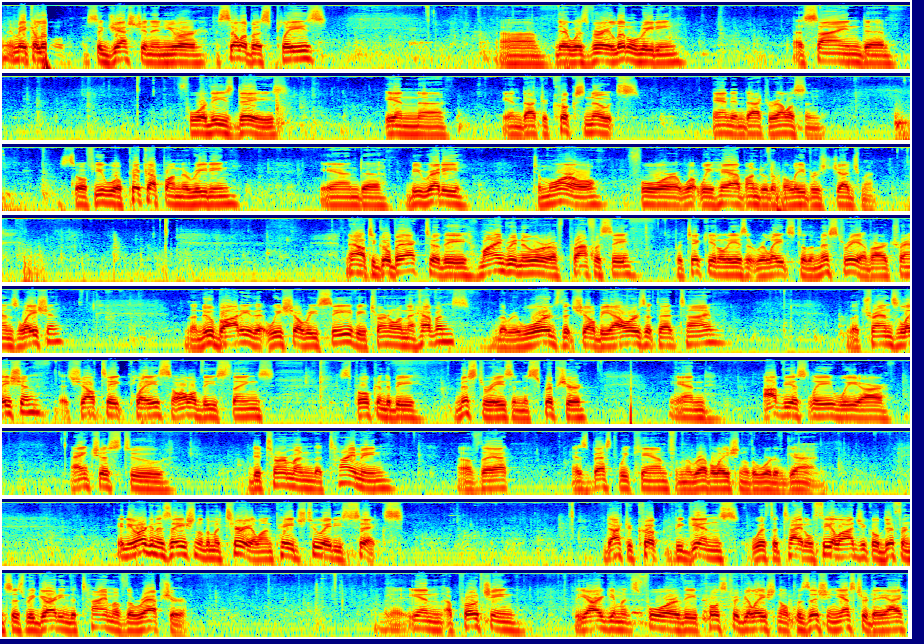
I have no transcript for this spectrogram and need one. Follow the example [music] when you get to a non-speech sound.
Let me make a little suggestion in your syllabus, please. Uh, there was very little reading assigned uh, for these days in, uh, in Dr. Cook's notes and in Dr. Ellison. So if you will pick up on the reading and uh, be ready tomorrow for what we have under the believer's judgment. Now, to go back to the mind renewer of prophecy, particularly as it relates to the mystery of our translation, the new body that we shall receive, eternal in the heavens, the rewards that shall be ours at that time, the translation that shall take place, all of these things spoken to be mysteries in the Scripture. And obviously, we are anxious to determine the timing of that as best we can from the revelation of the Word of God. In the organization of the material on page 286, Dr. Cook begins with the title Theological Differences Regarding the Time of the Rapture. In approaching the arguments for the post tribulational position yesterday, I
